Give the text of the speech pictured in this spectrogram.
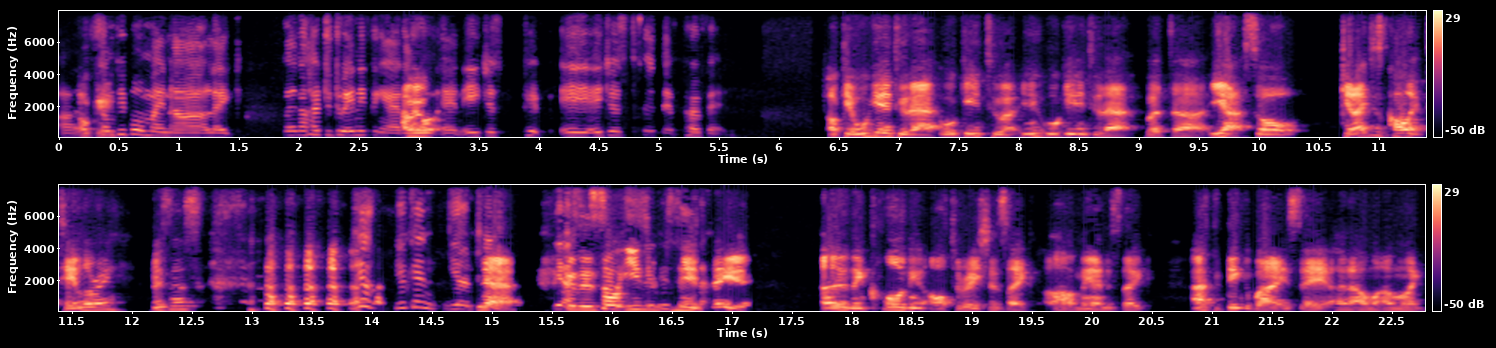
uh, Okay. some people might not like might not have to do anything at I mean, all and it just it, it just fit them perfect okay, we'll get into that. We'll get into it. We'll get into that. But uh, yeah, so can I just call it tailoring business? yeah you can yeah yeah, yeah because it's so easy you for me say to say it. Other than clothing alterations, like oh man, it's like I have to think about it and say it, and I'm I'm like,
